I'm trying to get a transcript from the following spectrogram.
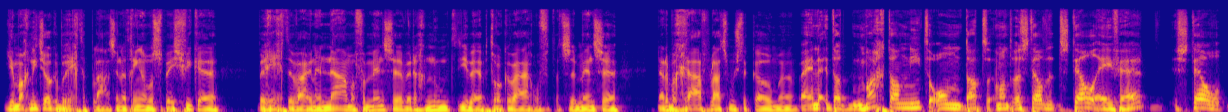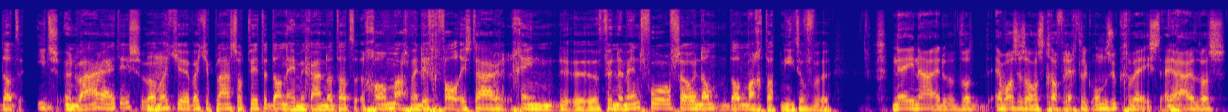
je mag niet zulke berichten plaatsen. En dat ging om specifieke berichten waarin de namen van mensen werden genoemd die bij betrokken waren, of dat ze mensen naar de begraafplaats moesten komen. En dat mag dan niet omdat. Want stel, stel even, hè, stel dat iets een waarheid is, mm -hmm. wat, je, wat je plaatst op Twitter, dan neem ik aan dat dat gewoon mag. Maar in dit geval is daar geen uh, fundament voor of zo, en dan, dan mag dat niet. Of, Nee, nou, er was dus al een strafrechtelijk onderzoek geweest. En ja. daaruit was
